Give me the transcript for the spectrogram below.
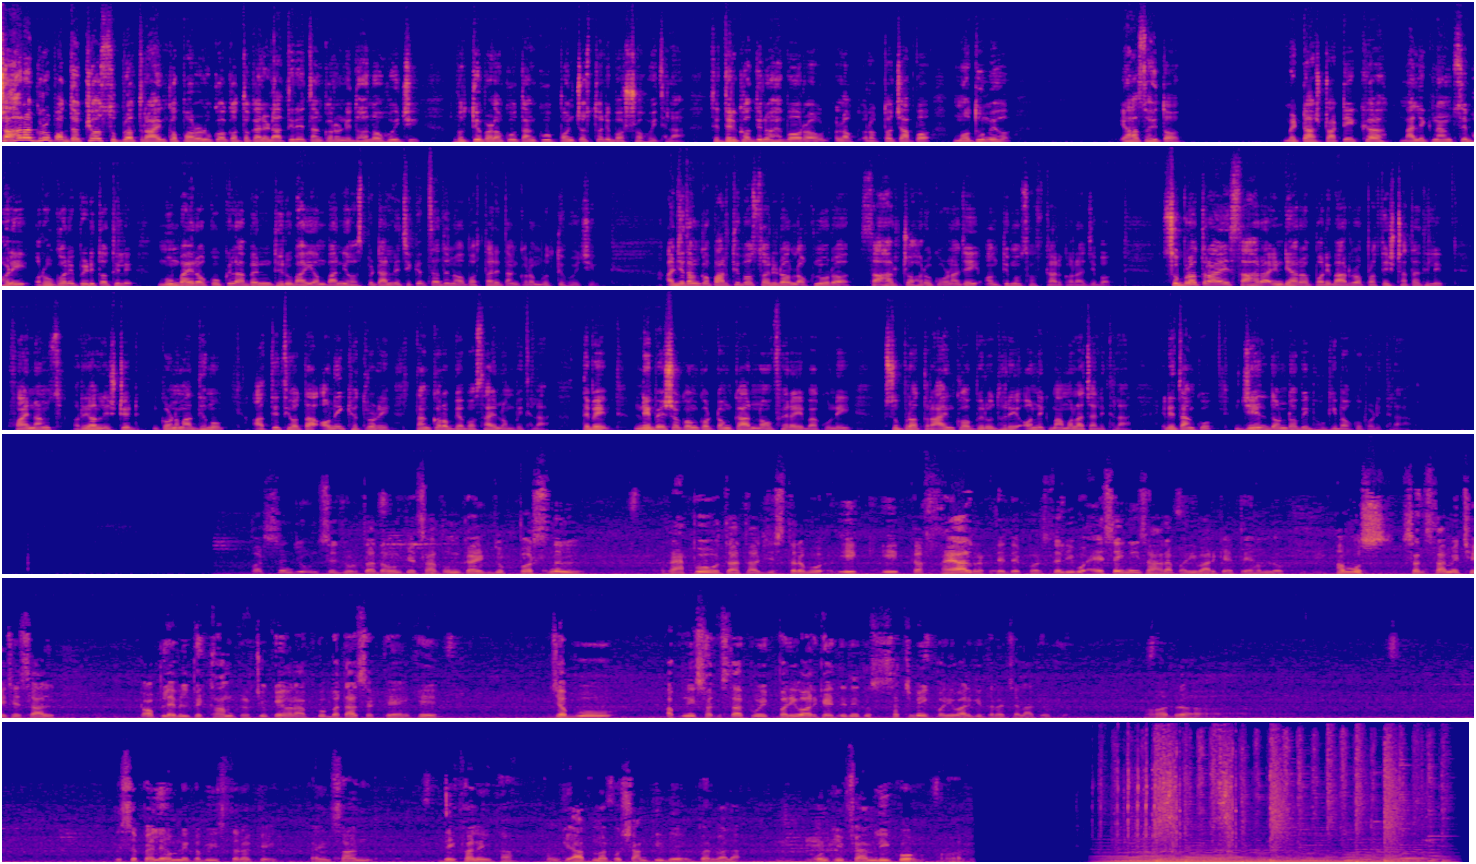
Sahara group অধ্যক্ষ সুব্রত রায়ঙ্ পরলোক গতকাল রাতে তাঁর নিধন হয়েছে মৃত্যুবেলক তাঁকু পঞ্চস্তরি বর্ষ হয়েছিল সে দীর্ঘদিন হব রক্তচাপ মধুমেহ এসহিত মেটাস্টাটিক ম্যালিগনান্সি ভি রোগরে পীড়িত লে মুম্বাইর কোকিলাবেন ধীরুভাই অম্বানী হসপিটালে চিকিৎসাধীন অবস্থায় তাঁর মৃত্যু হয়েছে আজ তাঁর পার্থিব শরীর লক্ষ্ণৌর সাহার চহরকু অণাযাই অন্তিম সংস্কার করা সুব্রত রায় সাহারা ইন্ডিয়ার পরিবারর প্রতিষ্ঠাতা লে ফাইনান্স রিয়েল ইষ্টেট গণমাধ্যম আতিথ্যতা অনেক ক্ষেত্রে তাঁর ব্যবসায় লম্বি লা তেবে নিবেশকঙ্ টঙ্কা ন ফেরাইবাকু নেই সুব্রত রায়ঙ্ বিরুদ্ধে অনেক মামলা চাল এনে তাঁকু জেল দণ্ড বি ভোগবাকু পড়ি पर्सन जो उनसे जुड़ता था उनके साथ उनका एक जो पर्सनल रैपो होता था जिस तरह वो एक एक का ख्याल रखते थे पर्सनली वो ऐसे ही नहीं सहारा परिवार कहते हैं हम लोग हम उस संस्था में छः छः साल टॉप लेवल पे काम कर चुके हैं और आपको बता सकते हैं कि जब वो अपनी संस्था को एक परिवार कहते थे तो सच में एक परिवार की तरह चलाते थे। और इससे पहले हमने कभी इस तरह के का इंसान देखा नहीं था। उनकी आत्मा को शांति दे ऊपर वाला उनकी फैमिली को और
